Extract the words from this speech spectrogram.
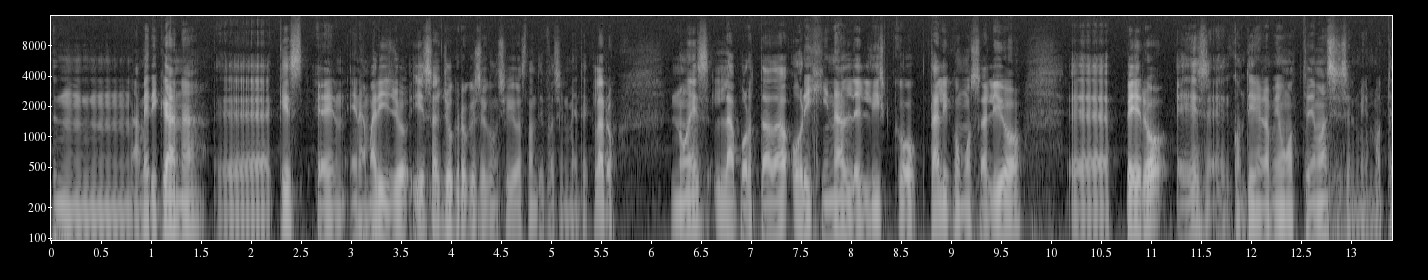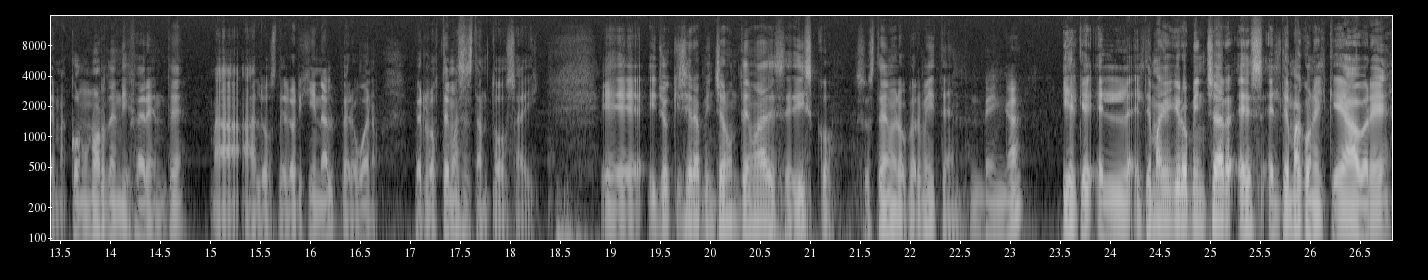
mm, americana, eh, que es en amarillo, y esa yo creo que se consigue bastante fácilmente. Claro, no es la portada original del disco tal y como salió, eh, pero es eh, contiene los mismos temas, es el mismo tema, con un orden diferente a, a los del original, pero bueno, pero los temas están todos ahí. Eh, y yo quisiera pinchar un tema de ese disco, si ustedes me lo permiten. Venga. Y el, que, el, el tema que quiero pinchar es el tema con el que abre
